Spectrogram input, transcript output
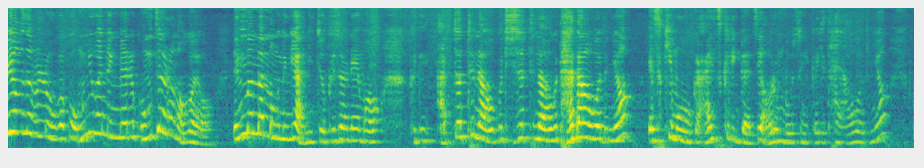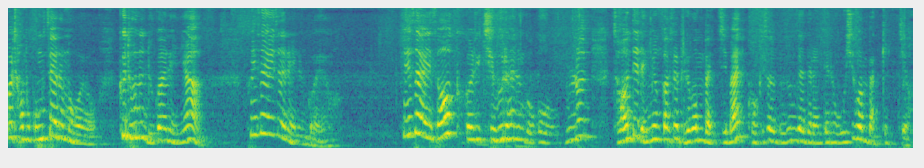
휴양사별로 오갖고 옥류관 냉면을 공짜로 먹어요. 냉면만 먹는 게 아니죠. 그 전에 뭐 그 앞저트 나오고 디저트 나오고 다 나오거든요. 에스키모 그 아이스크림까지 얼음 보숭이까지 다 나오거든요. 그걸 전부 공짜로 먹어요. 그 돈은 누가 내냐? 회사에서 내는 거예요. 회사에서 그걸 지불하는 거고 물론 저한테 냉면값을 100원 받지만 거기서 노동자들한테는 50원 받겠죠.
